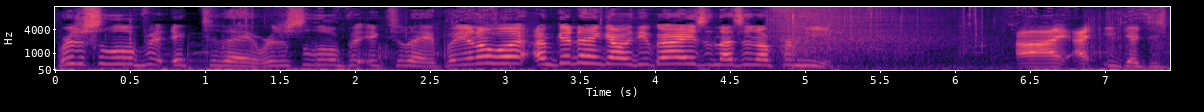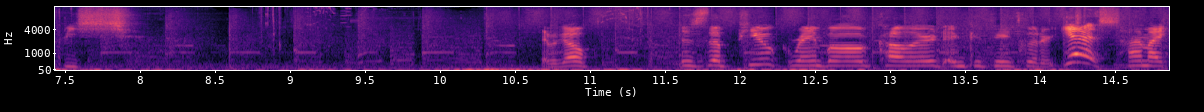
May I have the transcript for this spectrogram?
We're just a little bit ick today. We're just a little bit ick today. But you know what? I'm gonna hang out with you guys, and that's enough for me. I I eat this beast. There we go. Is the puke rainbow colored and contains glitter? Yes! Hi, Mike.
